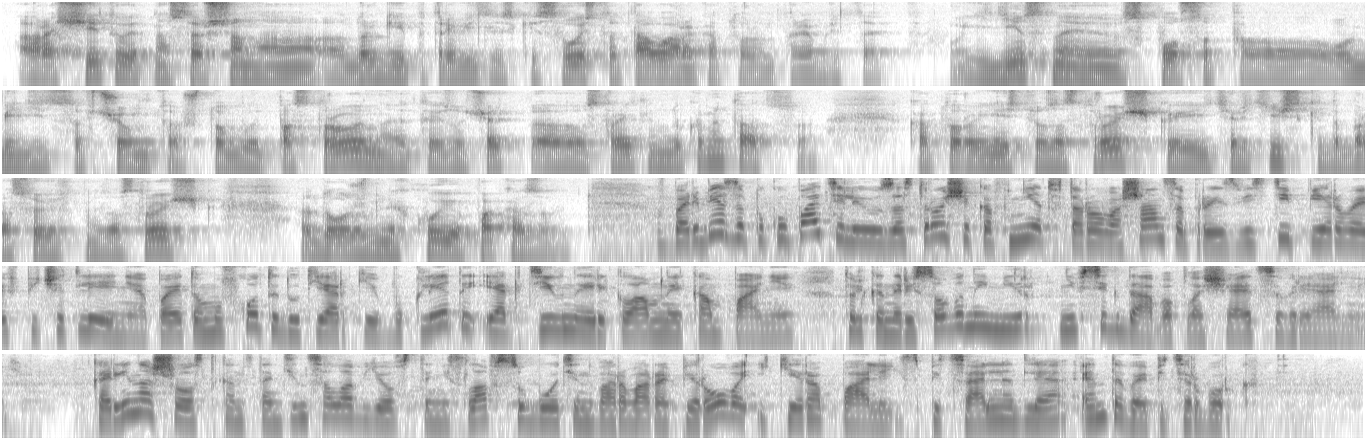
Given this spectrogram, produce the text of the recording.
рассчитывает на совершенно другие потребительские свойства товара, который он приобретает. Единственный способ э, убедиться в чем-то, что будет построено, это изучать э, строительную документацию, которая есть у застройщика, и теоретически добросовестный застройщик должен легко ее показывать. В борьбе за покупателей у застройщиков нет второго шанса произвести первое впечатление, поэтому в ход идут яркие буклеты и активные рекламные кампании. Только нарисованный мир не всегда воплощается в реальный. Карина Шост, Константин Соловьев, Станислав Субботин, Варвара Перова и Кира Палей. Специально для НТВ Петербург.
